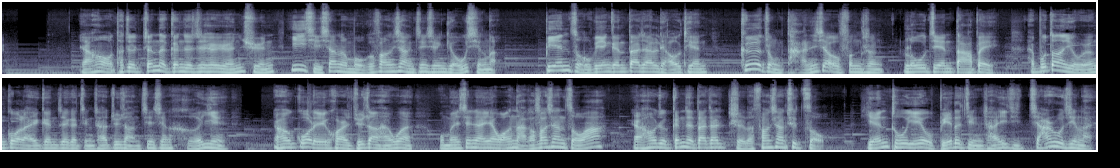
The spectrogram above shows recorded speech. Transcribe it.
然后他就真的跟着这些人群一起向着某个方向进行游行了，边走边跟大家聊天。各种谈笑风生，搂肩搭背，还不断的有人过来跟这个警察局长进行合影。然后过了一会儿，局长还问我们现在要往哪个方向走啊？然后就跟着大家指的方向去走。沿途也有别的警察一起加入进来。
